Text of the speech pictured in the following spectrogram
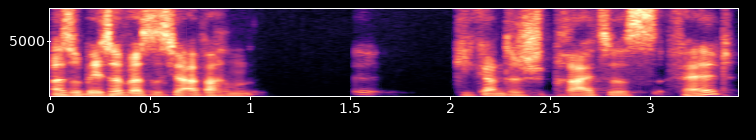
Also Metaverse ist ja einfach ein äh, gigantisch breites Feld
